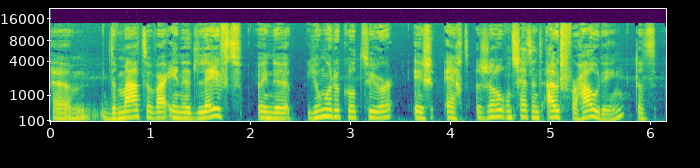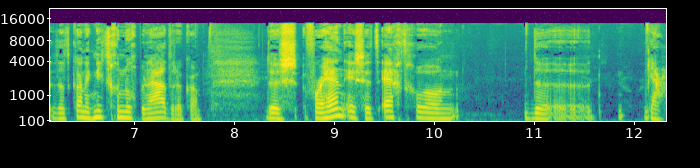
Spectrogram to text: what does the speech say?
Um, de mate waarin het leeft in de jongerencultuur... is echt zo ontzettend uit verhouding. Dat, dat kan ik niet genoeg benadrukken. Dus voor hen is het echt gewoon de, ja,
